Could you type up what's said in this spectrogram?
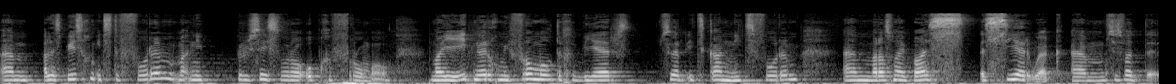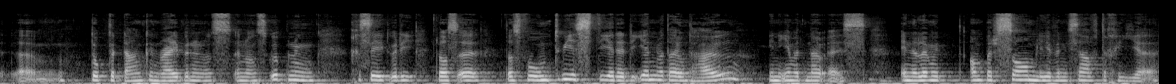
ehm um, alles besig om iets te vorm, maar in die proses word daar opgevrommel. Maar jy het nodig om die vrommel te gebeur sodat iets kan niets vorm. Ehm um, maar as my baie seer ook. Ehm um, soos wat ehm um, Dr Duncan Rayburn in ons in ons opening gesê het oor die daar's 'n daar's vir hom twee stede, die een wat hy onthou en die een wat nou is en hulle moet amper saamlewe in dieselfde geheue.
